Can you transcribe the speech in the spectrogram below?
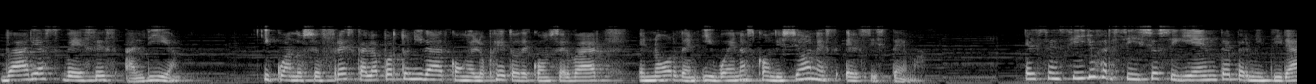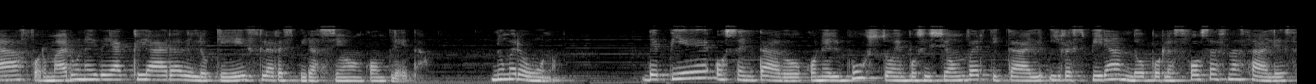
varias veces al día y cuando se ofrezca la oportunidad con el objeto de conservar en orden y buenas condiciones el sistema. El sencillo ejercicio siguiente permitirá formar una idea clara de lo que es la respiración completa. Número 1. De pie o sentado con el busto en posición vertical y respirando por las fosas nasales,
